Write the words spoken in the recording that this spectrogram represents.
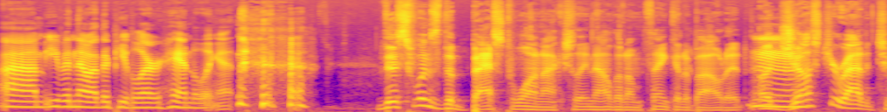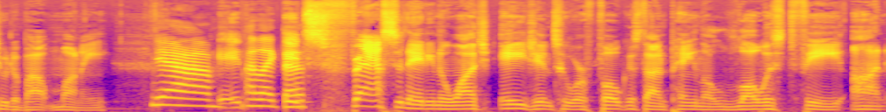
um, even though other people are handling it. This one's the best one, actually, now that I'm thinking about it. Mm. Adjust your attitude about money. yeah, It- I like that. It's fascinating to watch agents who are focused on paying the lowest fee on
